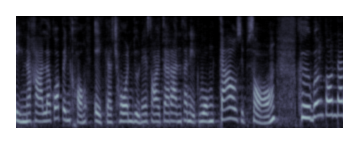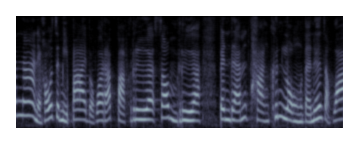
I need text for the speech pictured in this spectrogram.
ริง ๆนะคะ แล้วก็เป็นของเอกชนอยู่ในซอยจรัญสนิทวงศ์92 คือเบื้องต้นด้านหน้าเนี่ยเขาก็จะมีป้ายบอกว่ารับฝากเรือซ่อมเรือ เป็นแรมทางขึ้นลง แต่เนื่องจากว่า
